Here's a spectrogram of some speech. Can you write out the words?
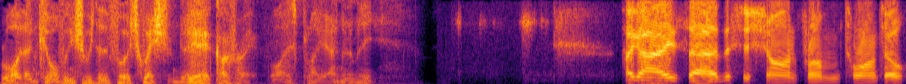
Right then, Kelvin, should we do the first question? Yeah, go for it. Right, let's play it. Hang on a minute. Hi guys, uh, this is Sean from Toronto.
